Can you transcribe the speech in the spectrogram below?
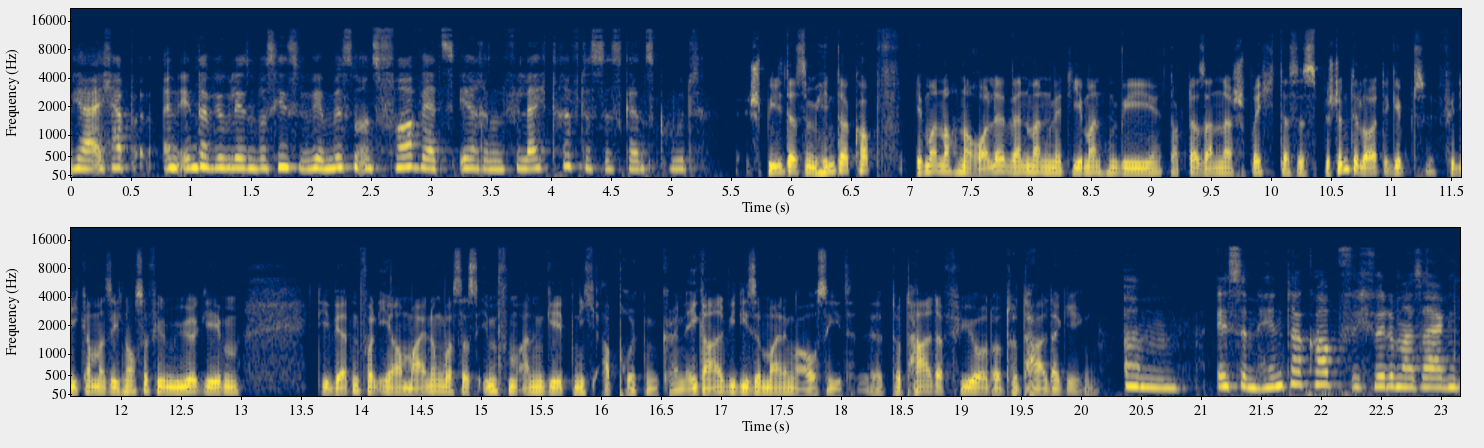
ja, ich habe ein Interview gelesen, wo es hieß, wir müssen uns vorwärts irren. Vielleicht trifft es das ganz gut. Spielt das im Hinterkopf immer noch eine Rolle, wenn man mit jemandem wie Dr. Sander spricht, dass es bestimmte Leute gibt, für die kann man sich noch so viel Mühe geben, die werden von ihrer Meinung, was das Impfen angeht, nicht abrücken können, egal wie diese Meinung aussieht. Äh, total dafür oder total dagegen. Ähm, ist im Hinterkopf. Ich würde mal sagen,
